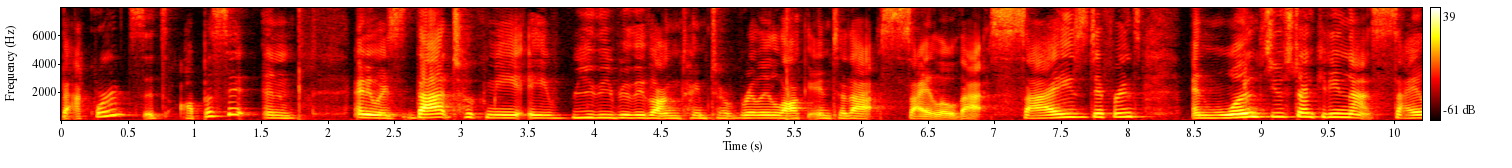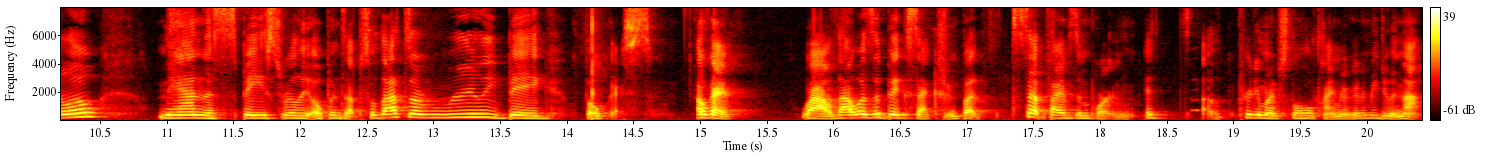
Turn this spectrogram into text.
backwards, it's opposite. And anyways, that took me a really, really long time to really lock into that silo, that size difference. And once you start getting that silo, man, the space really opens up. So that's a really big focus. Okay. Wow, that was a big section, but step five is important. It's uh, pretty much the whole time you're going to be doing that.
